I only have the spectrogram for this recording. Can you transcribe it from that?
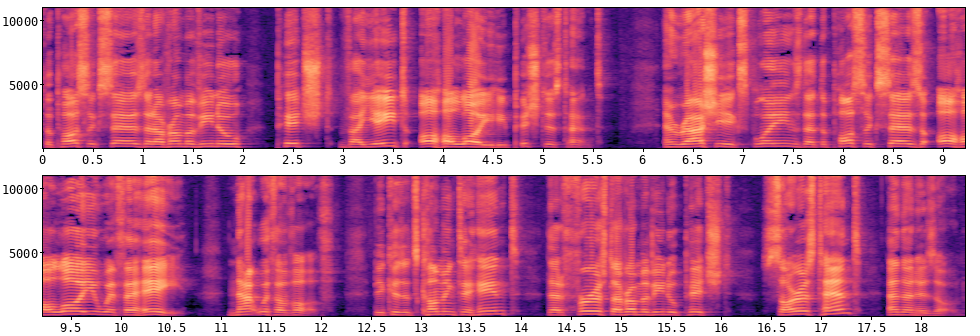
The Pasuk says that Avram Avinu pitched Vayet Ahaloi, he pitched his tent. And Rashi explains that the Pasuk says Ahaloi with a hey, not with a vav, because it's coming to hint that first Avram Avinu pitched Sarah's tent and then his own.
